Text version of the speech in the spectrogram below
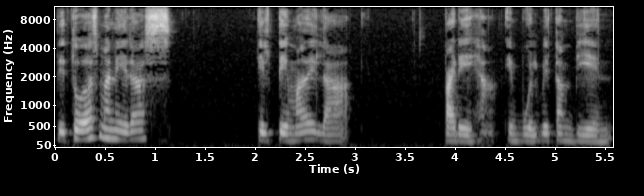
De todas maneras, el tema de la pareja envuelve también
